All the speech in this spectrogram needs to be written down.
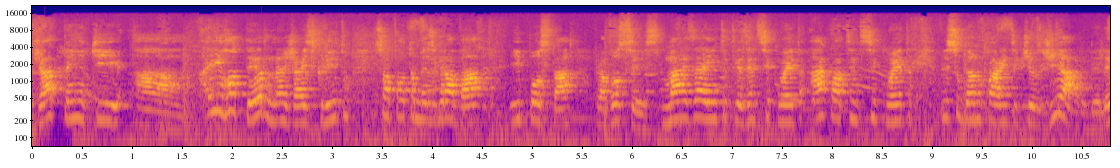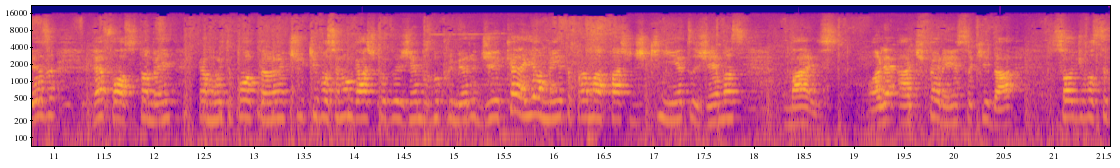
Já tenho aqui a, aí roteiro, né, já escrito, só falta mesmo gravar e postar para vocês. Mas é entre 350 a 450, isso dando 40 tiros diário, beleza? Reforço também que é muito importante que você não gaste todas as gemas no primeiro dia, que aí aumenta para uma faixa de 500 gemas mais. Olha a diferença que dá só de você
